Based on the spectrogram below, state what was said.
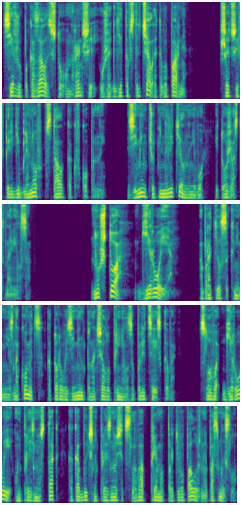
Сержу показалось, что он раньше уже где-то встречал этого парня. Шедший впереди Блинов встал как вкопанный. Зимин чуть не налетел на него и тоже остановился. «Ну что, герои!» — обратился к ним незнакомец, которого Зимин поначалу принял за полицейского. Слово «герои» он произнес так, как обычно произносят слова прямо противоположные по смыслу.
